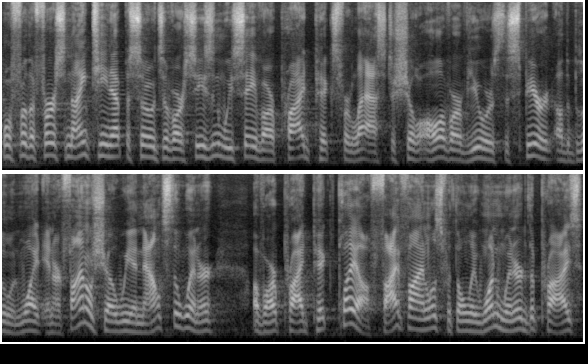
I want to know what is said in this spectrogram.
Well, for the first 19 episodes of our season, we save our pride picks for last to show all of our viewers the spirit of the blue and white. In our final show, we announce the winner of our pride pick playoff. Five finalists with only one winner, the prize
